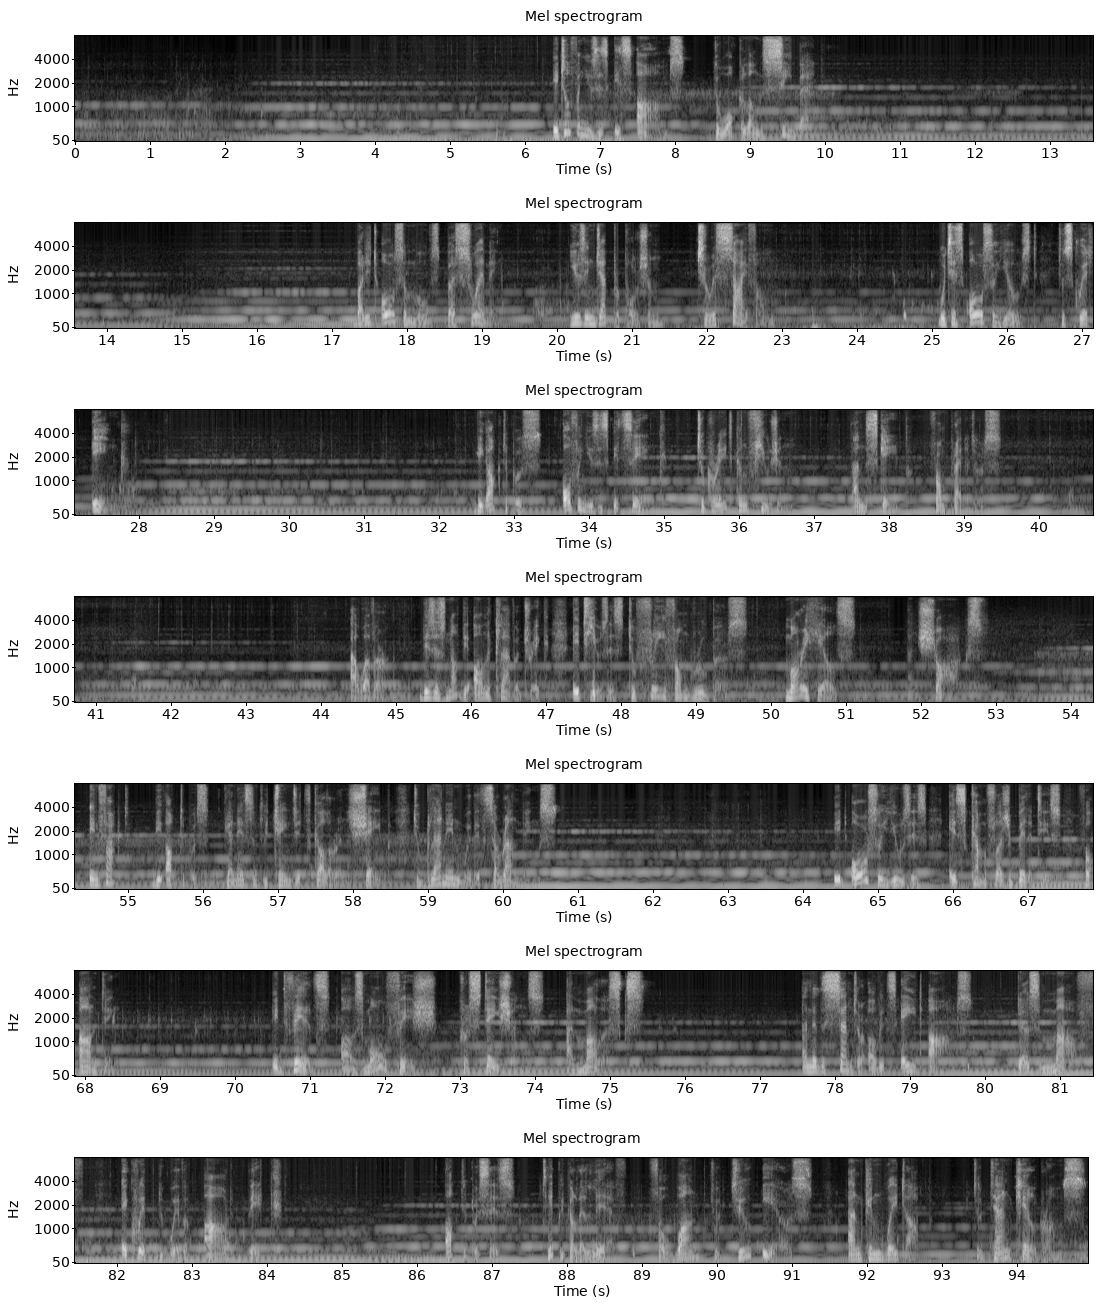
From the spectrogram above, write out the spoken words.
It often uses its arms to walk along the seabed. But it also moves by swimming, using jet propulsion to a siphon, which is also used to squirt ink. The octopus often uses its ink to create confusion and escape from predators. However, this is not the only clever trick it uses to flee from groupers, moray-eels, and sharks. In fact, the octopus can instantly change its color and shape to blend in with its surroundings. It also uses its camouflage abilities for hunting. It feeds on small fish, crustaceans, and mollusks. And at the center of its eight arms, there's mouth equipped with a hard beak. Octopuses typically live for one to two years and can weigh up to 10 kilograms.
